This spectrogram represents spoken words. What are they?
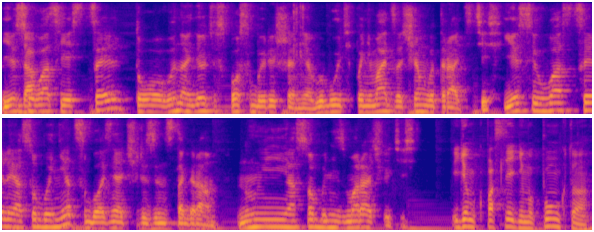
Если да. у вас есть цель, то вы найдете способы решения. Вы будете понимать, зачем вы тратитесь. Если у вас цели особо нет соблазнять через Инстаграм, ну и особо не заморачивайтесь идем к последнему пункту.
